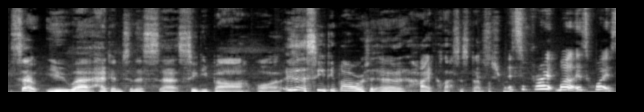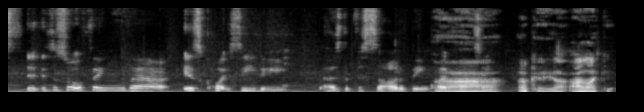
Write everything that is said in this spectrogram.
so you uh, head into this uh, seedy bar, or is it a seedy bar or is it a high class establishment? It's a pri- well, it's quite. It's a sort of thing that is quite seedy. It has the facade of being quite ah, okay, I, I like it.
